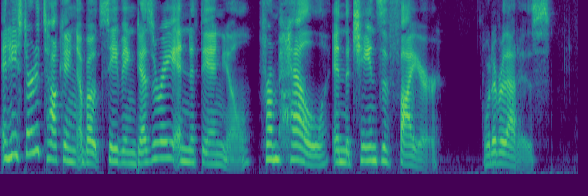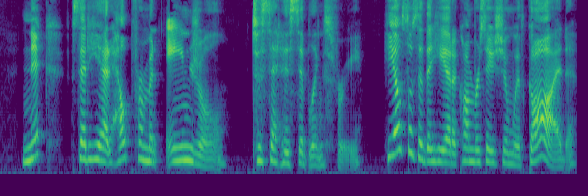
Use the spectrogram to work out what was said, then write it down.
And he started talking about saving Desiree and Nathaniel from hell in the chains of fire, whatever that is. Nick said he had help from an angel to set his siblings free. He also said that he had a conversation with God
